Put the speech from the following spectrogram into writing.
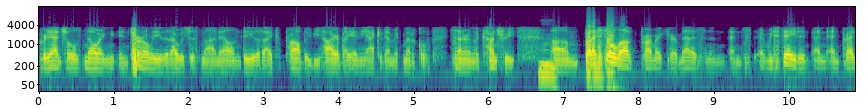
credentials, knowing internally that I was just not an LMD, that I could probably be hired by any academic medical center in the country. Um, but I still loved primary care medicine, and and, and we stayed in, and and pra-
